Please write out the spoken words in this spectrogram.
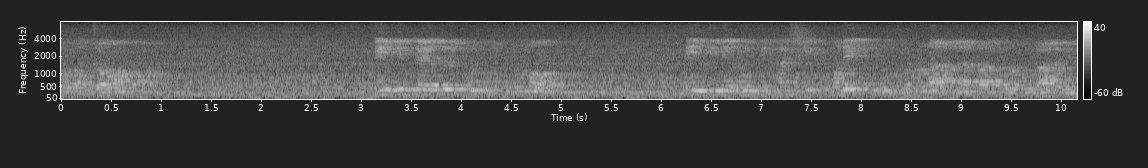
হওয়া জমা এই দিনটা এতই গুরুত্বপূর্ণ এই দিনে ঐতিহাসিক অনেকগুলো ঘটনা আল্লাহ পাক রব্বুল আলামিন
